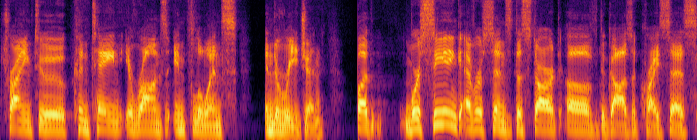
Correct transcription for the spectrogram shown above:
trying to contain Iran's influence in the region. But we're seeing ever since the start of the Gaza crisis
